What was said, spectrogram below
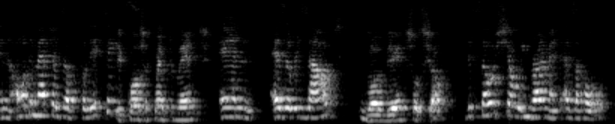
in, in all the matters of e, politics, consequentemente, and as a result, no ambiente social. the social environment as a whole.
